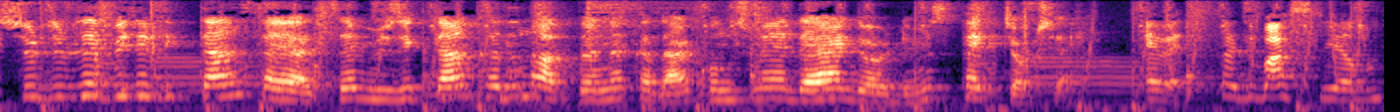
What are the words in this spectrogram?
Sürdürülebilirlikten seyahate, müzikten kadın haklarına kadar konuşmaya değer gördüğümüz pek çok şey. Evet, hadi başlayalım.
